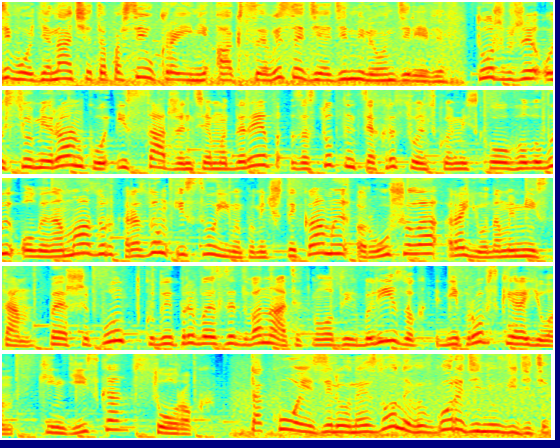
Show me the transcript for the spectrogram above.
Сегодня начата по всій Україні, акція «Висаді 1 мільйон деревів. Тож вже о сьомій ранку із саджанцями дерев заступниця Херсонського міського голови Олена Мазур разом із своїми помічниками рушила районами міста. Перший пункт, куди привезли 12 молодих берізок, Дніпровський район, Кіндійська 40 Такой зеленой зоны вы в городе не увидите.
